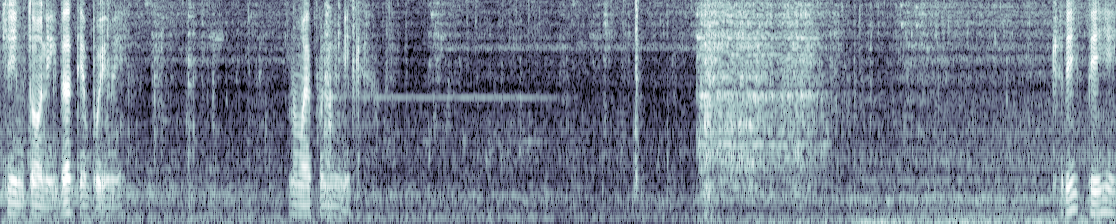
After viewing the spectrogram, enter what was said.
Gin tonic, dă timpul mei. Nu mai pun nimic. Creepy,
